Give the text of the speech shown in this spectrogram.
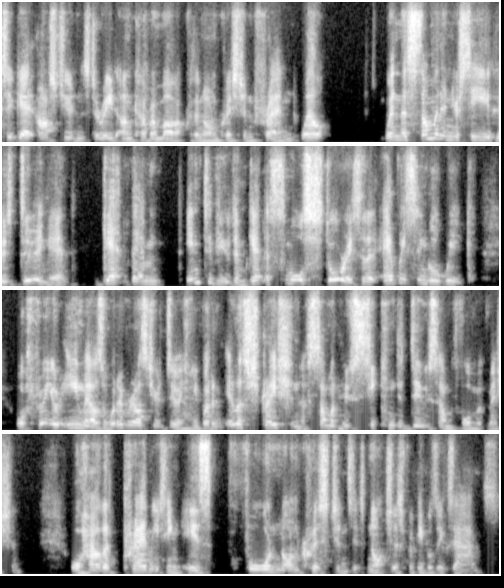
to get our students to read Uncover Mark with a non-Christian friend. Well, when there's someone in your CU who's doing it, get them, interview them, get a small story so that every single week or through your emails or whatever else you're doing, you've got an illustration of someone who's seeking to do some form of mission or how the prayer meeting is for non-Christians. It's not just for people's exams,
